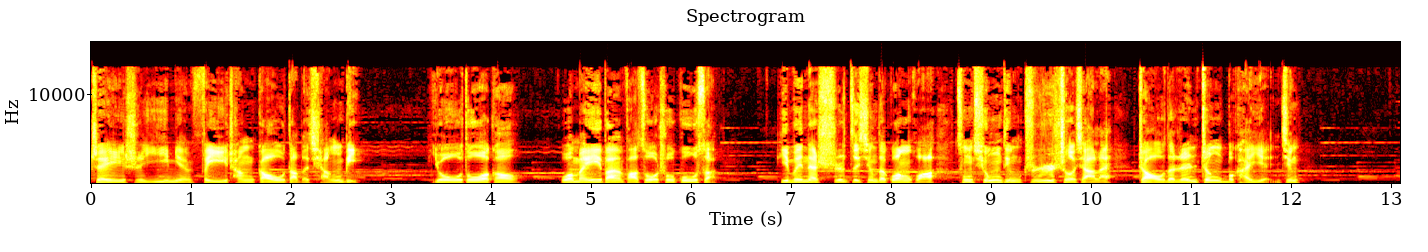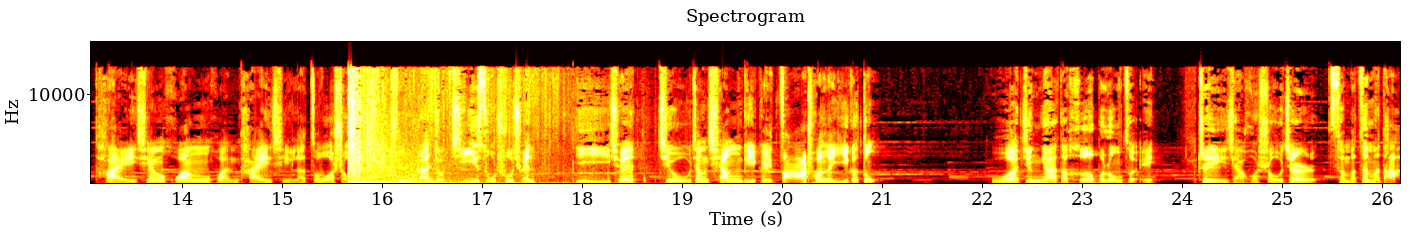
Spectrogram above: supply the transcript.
这是一面非常高大的墙壁，有多高，我没办法做出估算，因为那十字形的光华从穹顶直射下来，照得人睁不开眼睛。太谦缓缓抬起了左手，突然就急速出拳，一拳就将墙壁给砸穿了一个洞。我惊讶的合不拢嘴，这家伙手劲儿怎么这么大？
